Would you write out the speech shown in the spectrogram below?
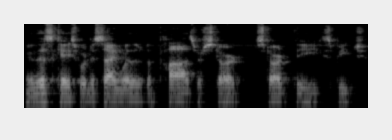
In this case, we're deciding whether to pause or start start the speech.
